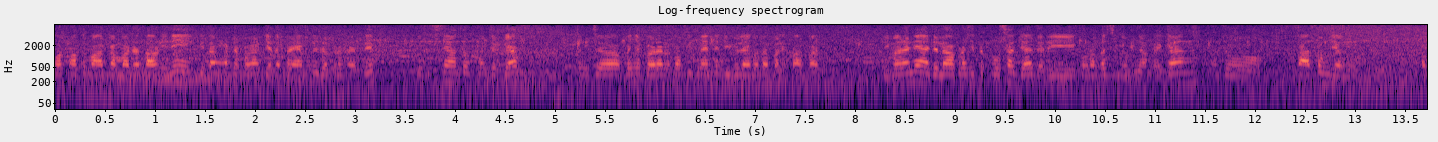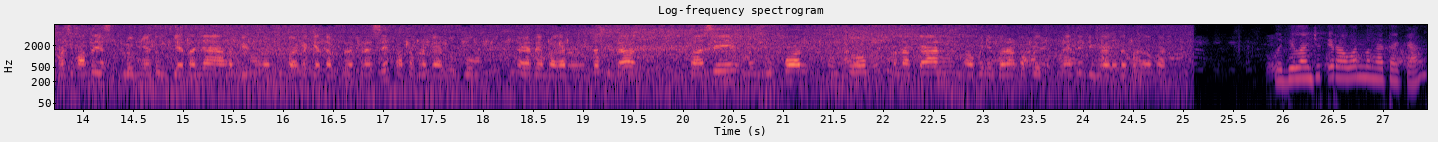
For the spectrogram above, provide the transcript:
Os Pato Mahakam pada tahun ini kita mengedepankan kegiatan preemptif dan preventif khususnya untuk mencegah penyebaran COVID-19 di wilayah Kota Balikpapan di mana ini adalah operasi terpusat ya dari Korlantas juga menyampaikan untuk patung yang operasi patung yang sebelumnya itu kegiatannya lebih mengedepankan kegiatan represif atau penegakan hukum terkait dengan pelanggaran lalu lintas kita masih mensupport untuk menekan penyebaran COVID-19 di wilayah Kota Balikpapan. Lebih lanjut Irawan mengatakan,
